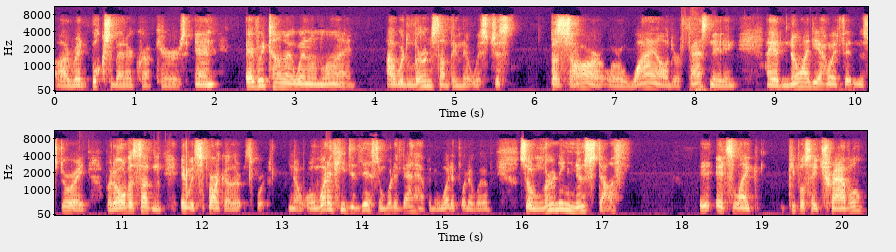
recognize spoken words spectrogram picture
I uh, read books about aircraft carriers, and every time I went online, I would learn something that was just bizarre or wild or fascinating. I had no idea how it fit in the story, but all of a sudden it would spark other, you know, well, what if he did this and what if that happened and what if, what if, what if? So learning new stuff, it's like people say travel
